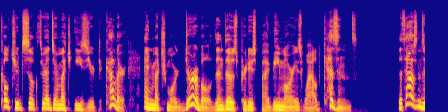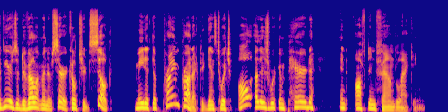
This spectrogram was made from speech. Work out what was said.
cultured silk threads are much easier to color and much more durable than those produced by B. mori's wild cousins. The thousands of years of development of sericultured silk made it the prime product against which all others were compared and often found lacking.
